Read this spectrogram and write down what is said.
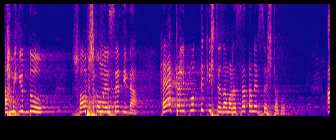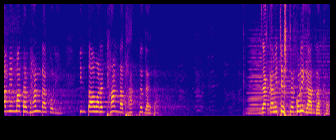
আমি কিন্তু সব সময় সেতি না। হ্যাঁ খালি প্রত্যেক স্টেজ আমার চেতানের চেষ্টা করি। আমি মাথা ঠান্ডা করি কিন্তু আমার ঠান্ডা থাকতে দেয় না। যাকে আমি চেষ্টা করি গান রাখার।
